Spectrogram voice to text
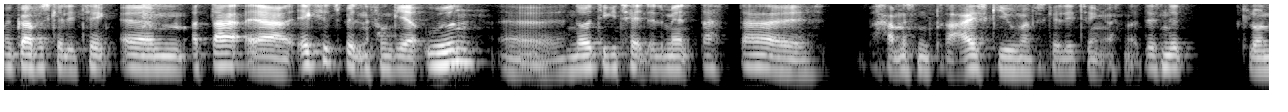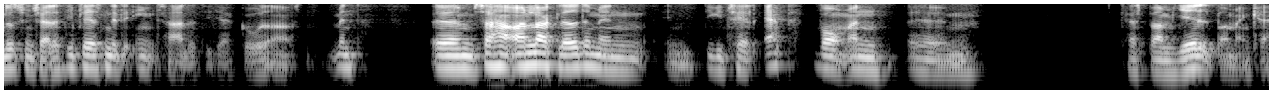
man gør forskellige ting. Øhm, og der er exit-spillene fungerer uden øh, noget digitalt element. Der, der øh, har man sådan en drejeskive med forskellige ting og sådan noget. Det er sådan lidt kluntet, synes jeg, eller de bliver sådan lidt ensartet, de der gåder og sådan Men øhm, så har Unlock lavet det med en, en digital app, hvor man øhm, kan spørge om hjælp, og man kan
